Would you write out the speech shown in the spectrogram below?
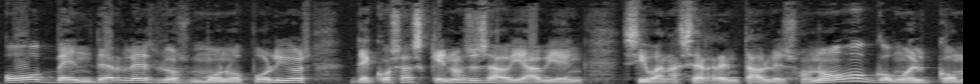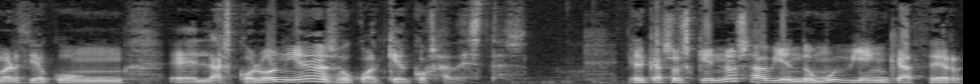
o venderles los monopolios de cosas que no se sabía bien si iban a ser rentables o no, como el comercio con eh, las colonias o cualquier cosa de estas. El caso es que no sabiendo muy bien qué hacer,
